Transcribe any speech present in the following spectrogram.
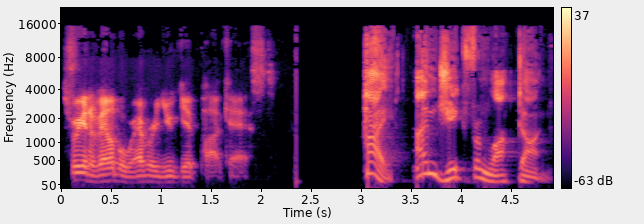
It's free and available wherever you get podcasts. Hi, I'm Jake from Locked On.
